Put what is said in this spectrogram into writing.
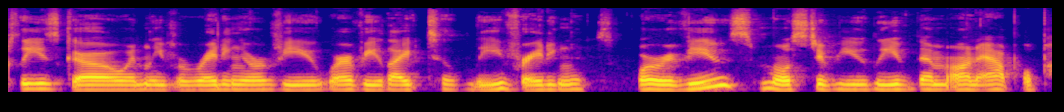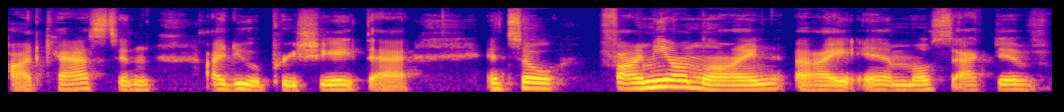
please go and leave a rating or review wherever you like to leave ratings or reviews. Most of you leave them on Apple Podcast, and I do appreciate that. And so find me online. I am most active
